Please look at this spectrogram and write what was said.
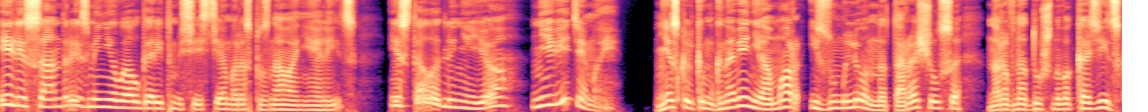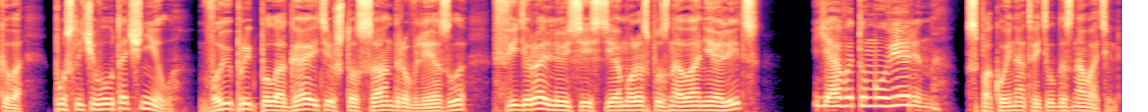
Или Сандра изменила алгоритм системы распознавания лиц и стала для нее невидимой. Несколько мгновений Амар изумленно таращился на равнодушного Казицкого, после чего уточнил. «Вы предполагаете, что Сандра влезла в федеральную систему распознавания лиц?» «Я в этом уверен», — спокойно ответил дознаватель.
